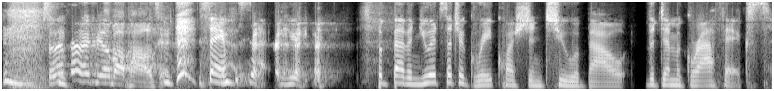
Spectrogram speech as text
So that's how I feel about politics. Same. But Bevan, you had such a great question too about the demographics.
